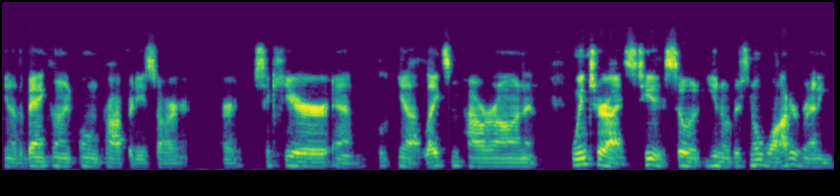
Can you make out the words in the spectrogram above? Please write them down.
you know the bank owned owned properties are are secure and yeah lights and power on and winterized too. So you know there's no water running.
